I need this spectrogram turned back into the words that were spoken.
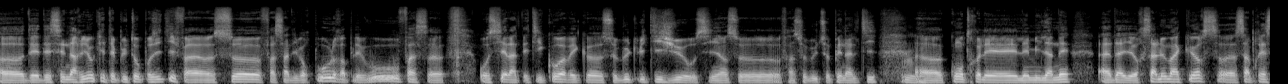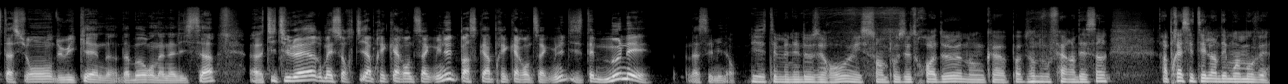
euh, des, des scénarios qui étaient plutôt positifs. hein. Ce face à Liverpool, rappelez-vous, face euh, aussi à l'Atletico avec euh, ce but litigieux aussi, hein, ce, enfin ce but, ce penalty Mhm. euh, contre les, les Milanais euh, d'ailleurs. Salemakers, euh, sa prestation du week-end, d'abord on analyse ça. Euh, titulaire mais sorti après 45 minutes parce qu'après 45 minutes ils étaient menés. Là c'est Milan. Ils étaient menés 2-0 et ils se sont imposés 3-2, donc euh, pas besoin de vous faire un dessin. Après, c'était l'un des moins mauvais.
